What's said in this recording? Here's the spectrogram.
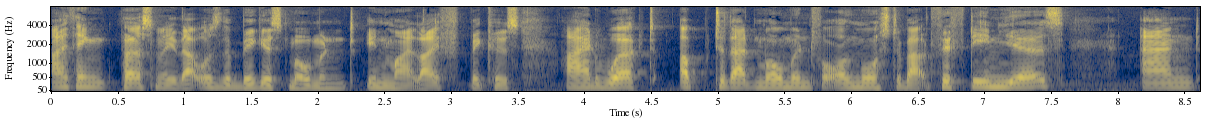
I think personally that was the biggest moment in my life because I had worked up to that moment for almost about 15 years and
